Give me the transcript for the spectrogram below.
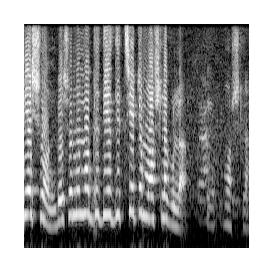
বেসন। বেসনের মধ্যে দিয়ে দিচ্ছি এটা মশলাগুলা, মশলা।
